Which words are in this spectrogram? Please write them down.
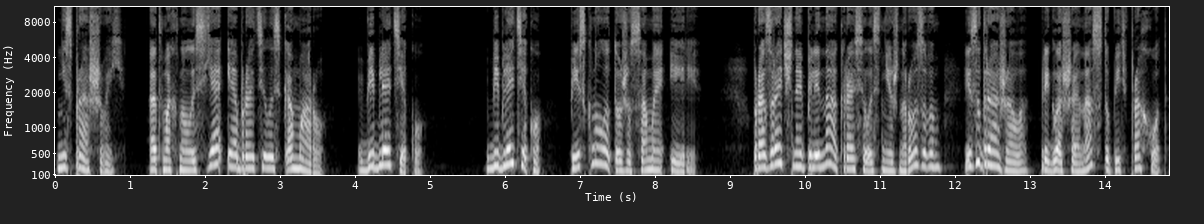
Не спрашивай. Отмахнулась я и обратилась к Амару. В библиотеку. В библиотеку, пискнула то же самое Эри. Прозрачная пелена окрасилась нежно-розовым и задрожала, приглашая нас вступить в проход.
